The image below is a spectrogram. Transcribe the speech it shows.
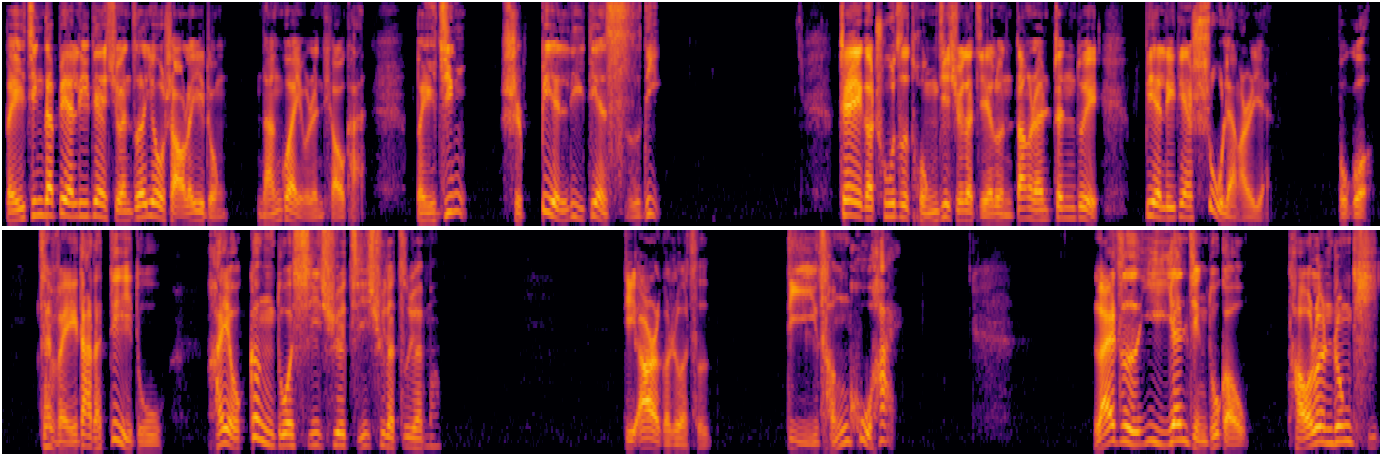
北京的便利店选择又少了一种，难怪有人调侃：“北京是便利店死地。”这个出自统计学的结论，当然针对便利店数量而言。不过，在伟大的帝都，还有更多稀缺急需的资源吗？第二个热词：底层互害。来自一烟井读狗讨论中提。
